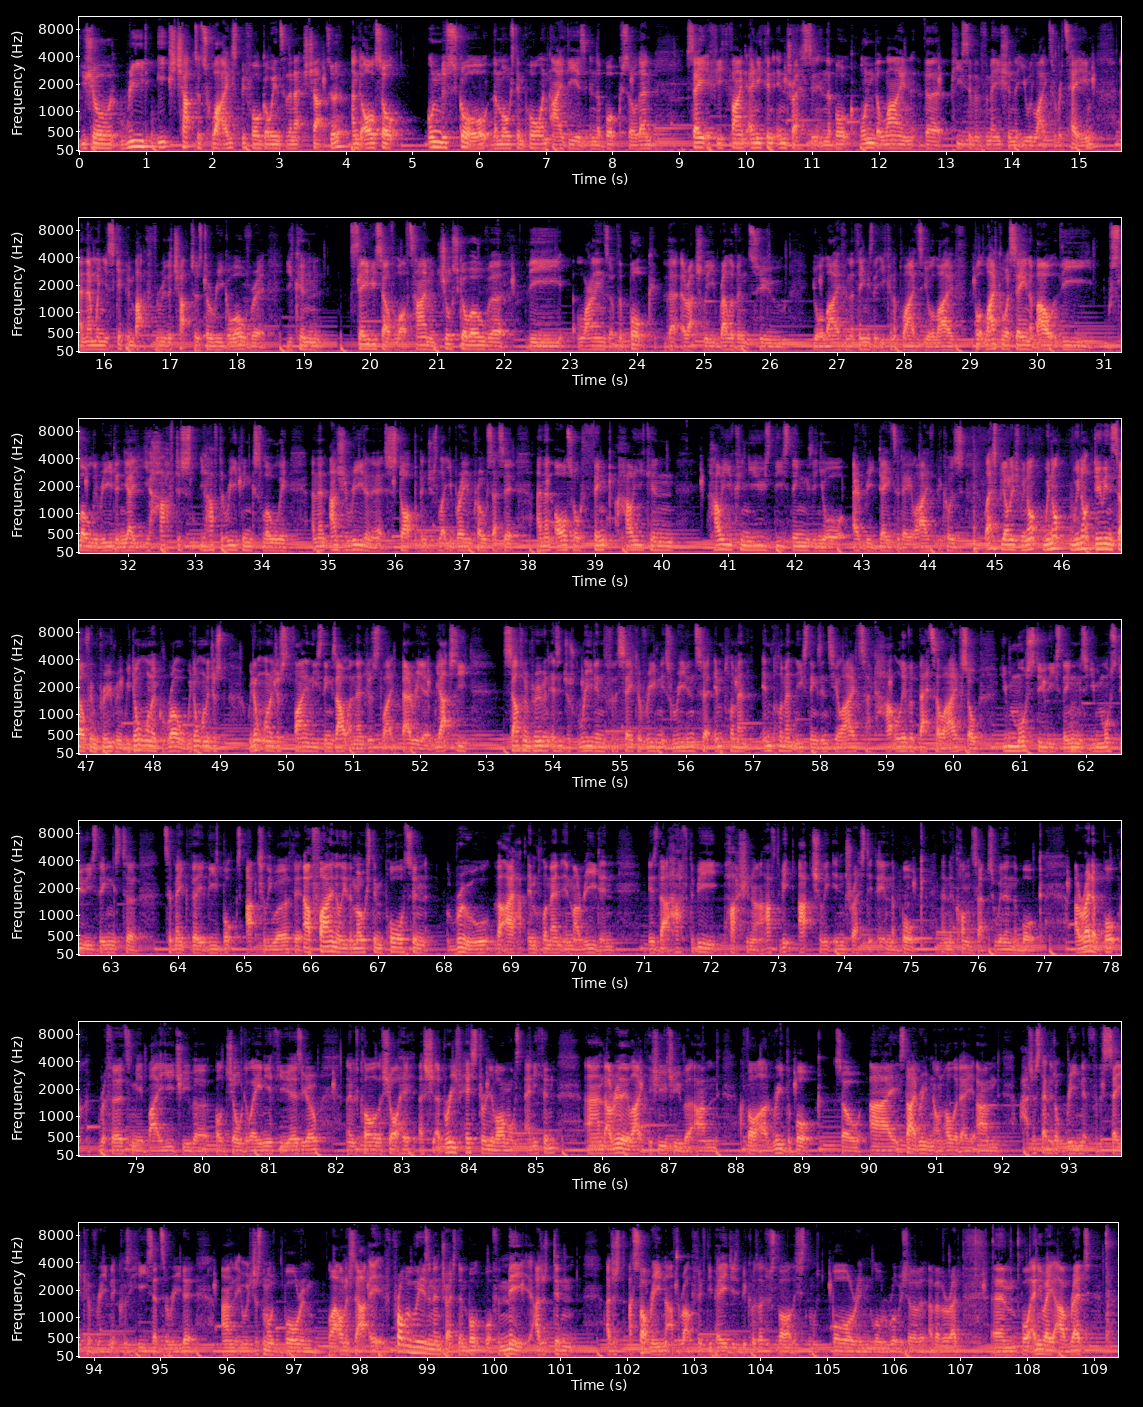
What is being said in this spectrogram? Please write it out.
you should read each chapter twice before going to the next chapter and also underscore the most important ideas in the book. So then Say if you find anything interesting in the book, underline the piece of information that you would like to retain, and then when you're skipping back through the chapters to re-go over it, you can save yourself a lot of time and just go over the lines of the book that are actually relevant to your life and the things that you can apply to your life. But like I was saying about the slowly reading, yeah, you have to you have to read things slowly, and then as you're reading it, stop and just let your brain process it, and then also think how you can how you can use these things in your every day-to-day life because let's be honest we're not we're not we're not doing self-improvement. We don't want to grow. We don't want to just we don't want to just find these things out and then just like bury it. We actually self-improvement isn't just reading for the sake of reading it's reading to implement implement these things into your life. To live a better life. So you must do these things. You must do these things to to make the, these books actually worth it. Now finally the most important rule that i implement in my reading is that I have to be passionate, I have to be actually interested in the book and the concepts within the book. I read a book referred to me by a YouTuber called Joe Delaney a few years ago, and it was called A Short, Hi- a, sh- a Brief History of Almost Anything. And I really liked this YouTuber, and I thought I'd read the book. So I started reading it on holiday, and I just ended up reading it for the sake of reading it because he said to read it, and it was just the most boring. Like honestly, it probably is an interesting book, but for me, I just didn't. I just I stopped reading after about 50 pages because I just thought this is the most boring load of rubbish I've ever, I've ever read. Um, but anyway, I read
